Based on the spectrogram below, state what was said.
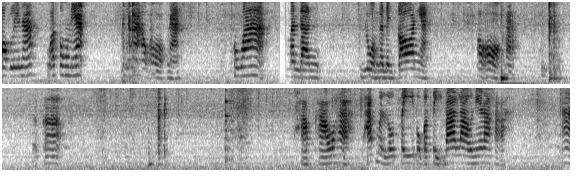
บอกเลยนะ ว่าตรงเนี้ยไม่น่าเอาออกนะ เพราะว่ามันดันรวมกันเป็นก้อนไงเอาออกค่ะ แล้วก็ พับเขาค่ะ พับเหมือนโรตีปกติบ้านเราเนี่ยแหละค่ะ อะ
